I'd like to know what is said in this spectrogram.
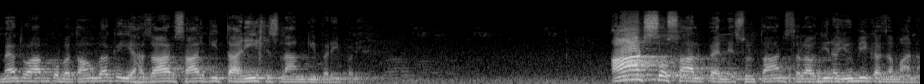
میں تو آپ کو بتاؤں گا کہ یہ ہزار سال کی تاریخ اسلام کی بڑی پڑی۔ آٹھ سو سال پہلے سلطان صلاح الدین ایوبی کا زمانہ،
